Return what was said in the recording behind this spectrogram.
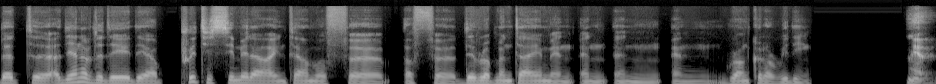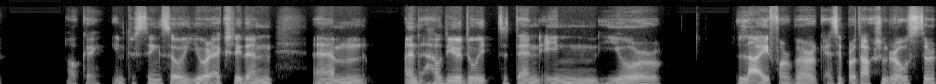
But uh, at the end of the day, they are pretty similar in terms of uh, of uh, development time and and and and ground color reading. Yeah. Okay, interesting. So you're actually then, um, and how do you do it then in your life or work as a production roaster?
